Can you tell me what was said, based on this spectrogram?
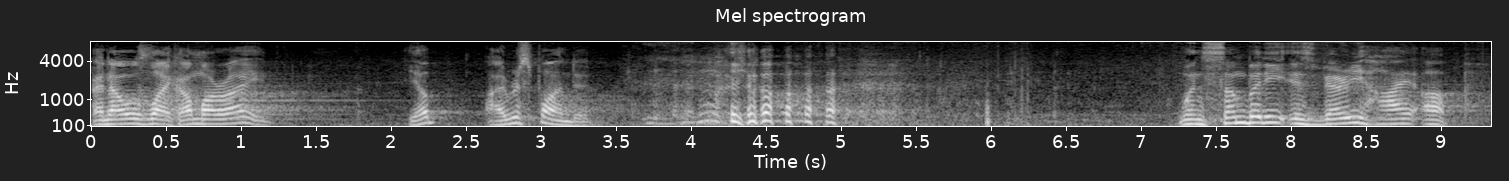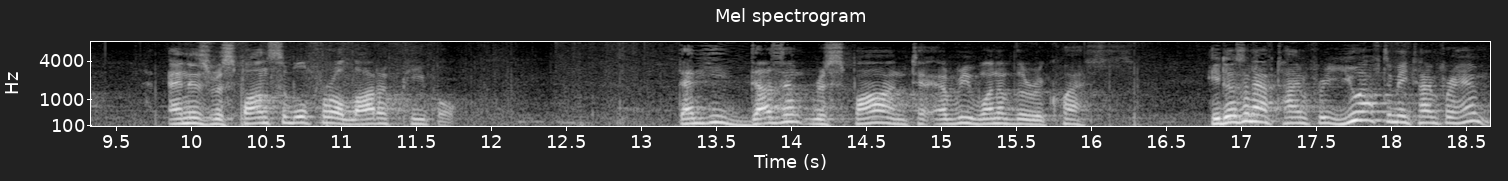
And I was like, I'm all right. Yep, I responded. when somebody is very high up, and is responsible for a lot of people, then he doesn't respond to every one of the requests. He doesn't have time for you. You have to make time for him.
